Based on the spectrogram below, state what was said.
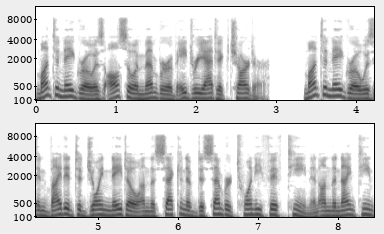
Montenegro is also a member of Adriatic Charter. Montenegro was invited to join NATO on 2 December 2015 and on 19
